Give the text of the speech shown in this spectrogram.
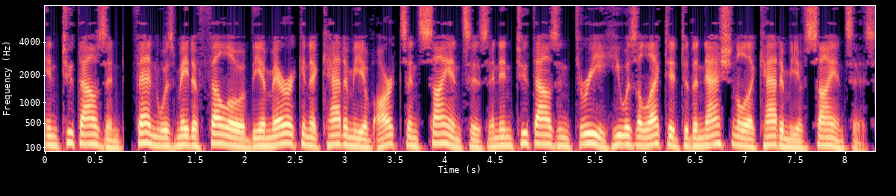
In 2000, Fenn was made a Fellow of the American Academy of Arts and Sciences, and in 2003 he was elected to the National Academy of Sciences.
